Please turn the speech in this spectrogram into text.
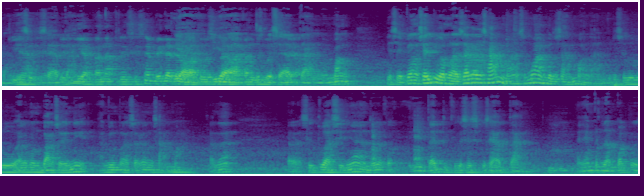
kan Iya, sisi kesehatan iya, karena krisisnya beda dari Iya, waktu iya, 98 untuk tersebut, kesehatan. Memang ya saya bilang saya juga merasakan sama, semua hampir sama lah. Hampir seluruh elemen bangsa ini hampir merasakan sama. Karena eh, situasinya adalah ya, tadi krisis kesehatan Hmm. yang berdampak ke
